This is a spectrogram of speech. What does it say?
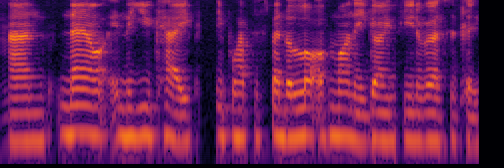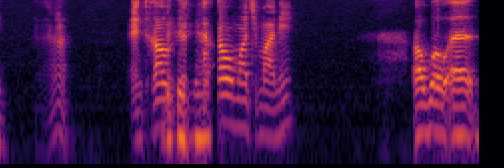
Mm-hmm. And now in the UK, people have to spend a lot of money going to university. Uh-huh. And how, because have, how much money? Oh, well, uh,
